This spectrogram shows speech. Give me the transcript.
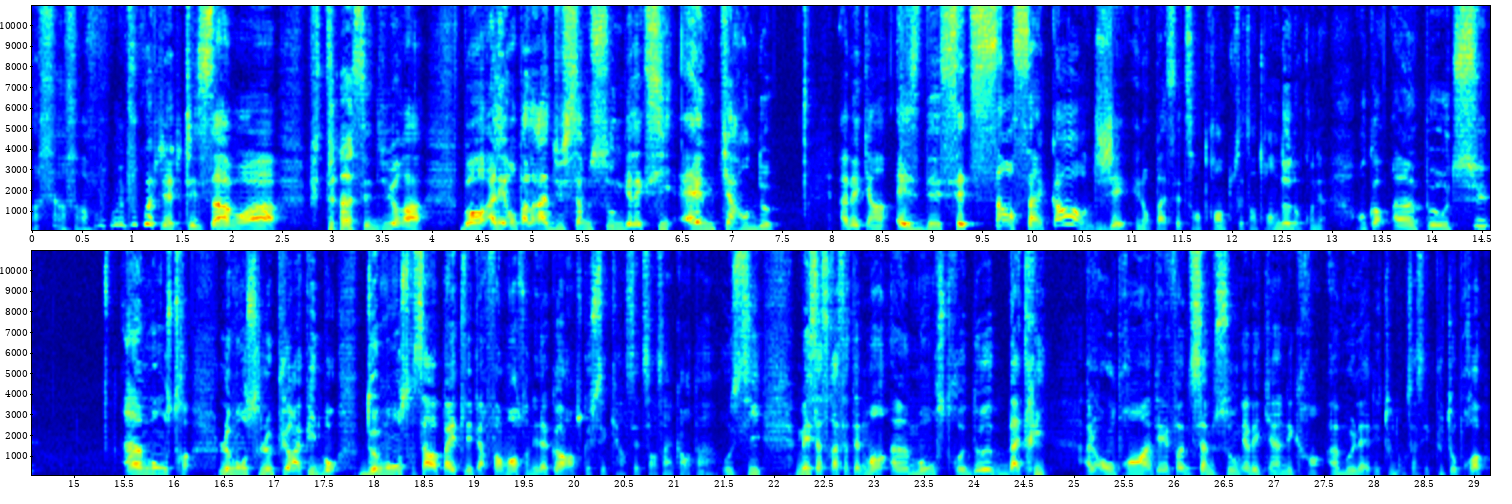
Mais pourquoi j'ai acheté ça, moi? Putain, c'est dur à... Bon, allez, on parlera du Samsung Galaxy M42 avec un SD 750G et non pas 730 ou 732, donc on est encore un peu au-dessus. Un monstre, le monstre le plus rapide. Bon, deux monstres, ça va pas être les performances, on est d'accord, hein, parce que c'est qu'un 750 hein, aussi, mais ça sera certainement un monstre de batterie. Alors on prend un téléphone Samsung avec un écran AMOLED et tout, donc ça c'est plutôt propre.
